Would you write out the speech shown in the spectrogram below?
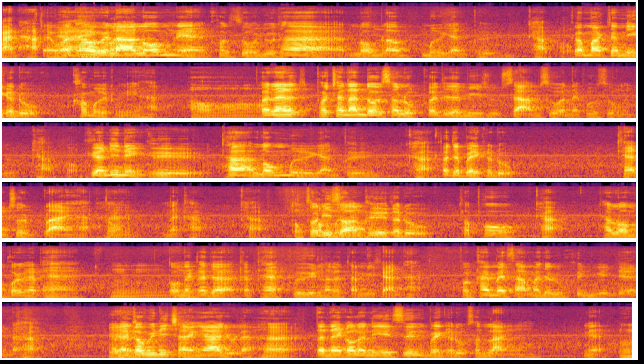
กาสหักแต่ว่าง่ยถ้าเวลากว่ล้มเนี่ยคนสูงอายุถ้าล้มแล้วมือยันพื้น ครับผมก็มักจะมีกระดูกข้อมือตรงนี้หักอ๋อเพราะฉะนั้นเพราะฉะนั้นโดยสรุปก็จะมีอยู่สามส่วนในผู้สูงอายุครับผมคืออันที่หนึ่งคือถ้าล้มมือยันพื้น ครับก็จะเป็นกระดูกแขนส่วนปลายหักตรงนี้นะครับครับตรงส่วนที่สองคือกระดูกสะโพกครับถ้าล้มก้นกระแทกอืมตรงนั้นก็จะกระแทกพื้นแล้วก็จะมีการหักคนไข้ไม่สามารถจะลุกขึ้นยืนเดินได้ครับอันนั้นก็วินิจฉัยง่ายอยู่แล้วฮะแต่ในกรณีซึ่งเป็นกระดูกสันหลัง เนี่ยอื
